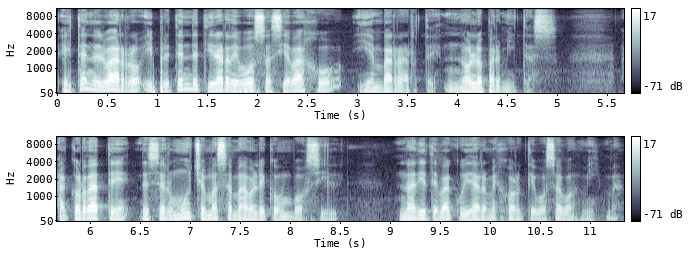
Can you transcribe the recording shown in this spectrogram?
está en el barro y pretende tirar de vos hacia abajo y embarrarte. No lo permitas. Acordate de ser mucho más amable con vos, Sil. Nadie te va a cuidar mejor que vos a vos misma.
